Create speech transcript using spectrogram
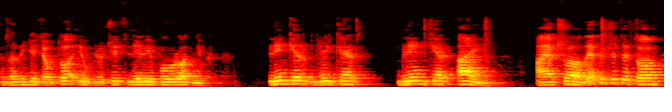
заведіть авто і включіть лівий поворотник. Блінкер, блінкер, блінкер ein. А якщо виключити, то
